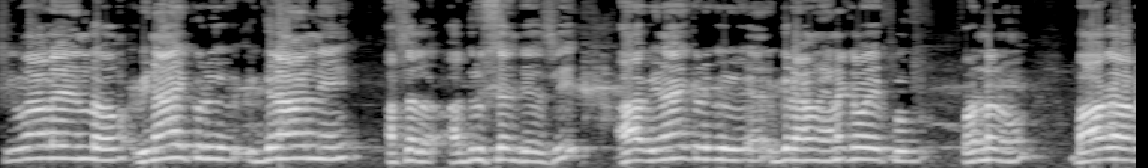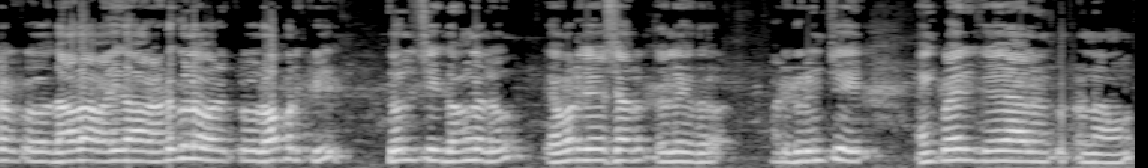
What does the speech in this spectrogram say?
శివాలయంలో వినాయకుడి విగ్రహాన్ని అసలు అదృశ్యం చేసి ఆ వినాయకుడి విగ్రహం వెనక వైపు కొండను బాగా అడుగు- దాదాపు ఐదు ఆరు అడుగుల వరకు లోపలికి తొలిచి దొంగలు ఎవరు చేశారో తెలియదు. వాటి గురించి ఎంక్వైరీ చేయాలనుకుంటున్నాము.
